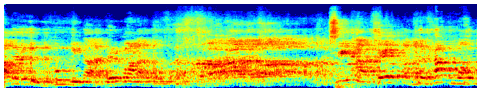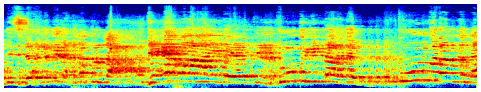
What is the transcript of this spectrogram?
அவர்கள் தூங்கினால் பெருமானார் வருவார். சையதுனா ஷேக் அப்துல் ஹக் முஹத்திஸ் தஹ்லவி ரஹ்மத்துல்லாஹ் ஜெயரானா என்ற இடத்தில் தூங்குகின்றார்கள். தூங்குறாங்கங்க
